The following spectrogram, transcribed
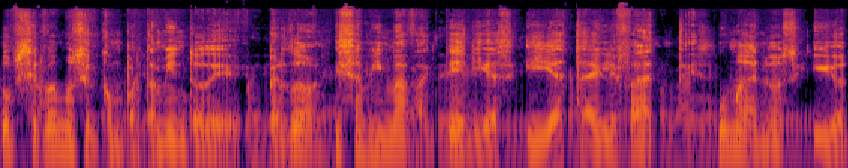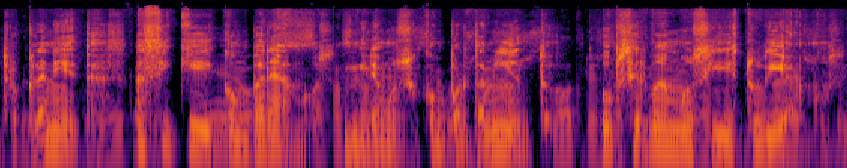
observamos el comportamiento de, perdón, esas mismas bacterias y hasta elefantes, humanos y otros planetas. Así que comparamos, miramos su comportamiento, observamos y estudiamos.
